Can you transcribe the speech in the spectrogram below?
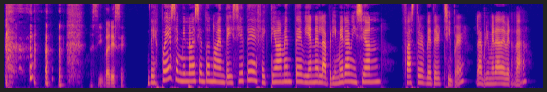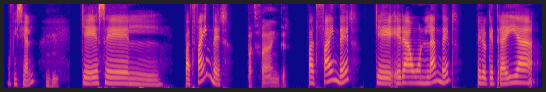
Así parece. Después, en 1997, efectivamente viene la primera misión Faster, Better, Cheaper, la primera de verdad, oficial, que es el Pathfinder. Pathfinder. Pathfinder, que era un lander, pero que traía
